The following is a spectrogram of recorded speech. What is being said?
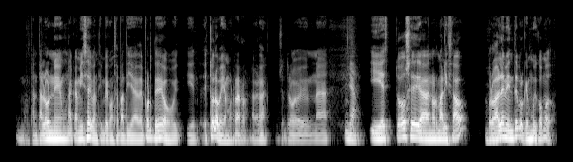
unos pantalones, una camisa, iban siempre con zapatillas de deporte. O, y esto lo veíamos raro, la verdad. Nosotros en una. Ya. Y esto se ha normalizado, probablemente porque es muy cómodo.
